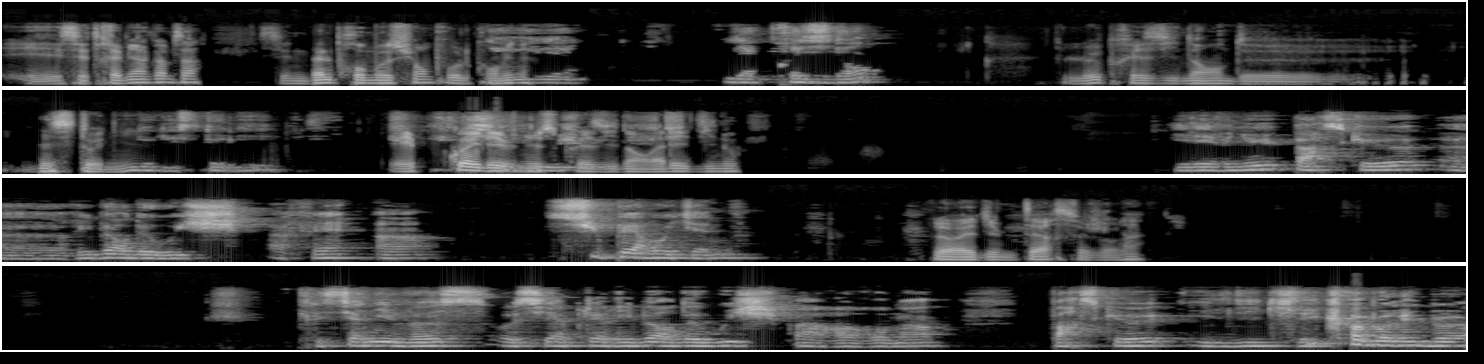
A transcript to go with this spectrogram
et c'est très bien comme ça. C'est une belle promotion pour le combiné. il y a- il y a le président Le président de l'Estonie Et pourquoi il est venu ce président? Allez, dis-nous. Il est venu parce que euh, de Wish a fait un super week-end. J'aurais dû me taire ce jour-là. Christian Ilves, aussi appelé Riber de Wish par Romain, parce que il dit qu'il est comme Riber,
